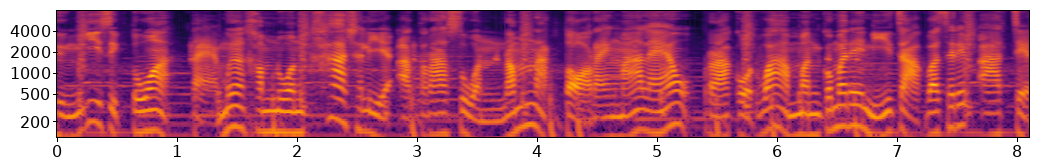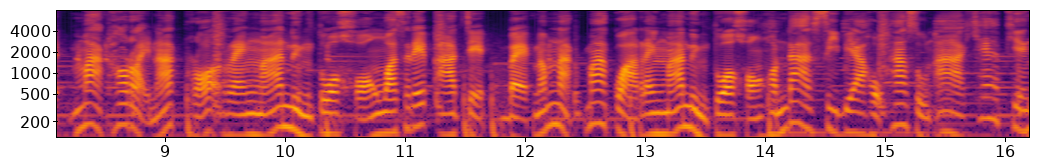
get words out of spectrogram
ถึง 20 ตัว แต่เมื่อคำนวณค่าเฉลี่ยอัตราส่วนน้ำหนักต่อแรงม้าแล้ว ปรากฏว่ามันก็ไม่ได้หนีจาก y c f R7 มากเท่าไหร่นัก เพราะแรงม้า 1 ตัวของ y c f R7 แบกน้ำหนักมากกว่าแรงม้า 1 ตัวของ Honda CBR 650R แค่เพียง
